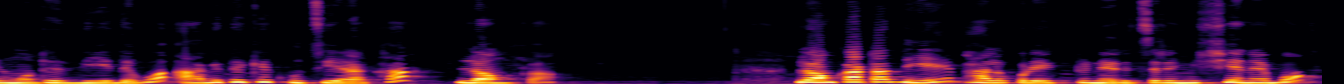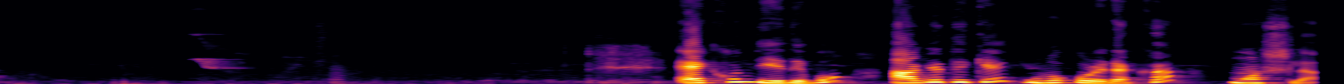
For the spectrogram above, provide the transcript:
এর মধ্যে দিয়ে দেব আগে থেকে কুচিয়ে রাখা লঙ্কা। লঙ্কাটা দিয়ে ভালো করে একটু নেড়েচেড়ে মিশিয়ে নেব। এখন দিয়ে দেব আগে থেকে গুঁড়ো করে রাখা মশলা।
